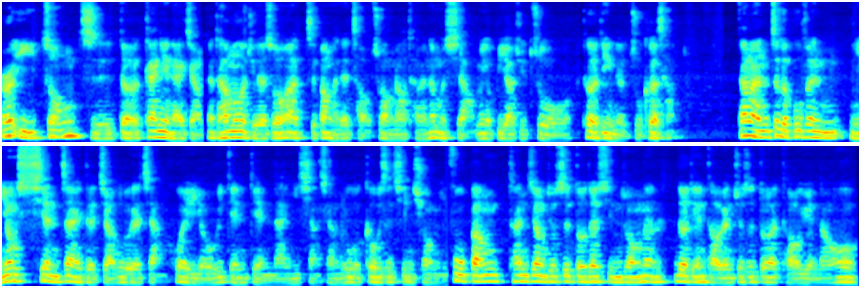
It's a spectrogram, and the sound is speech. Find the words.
而以中职的概念来讲，那他们会觉得说啊，职棒还在草创，然后台湾那么小，没有必要去做特定的主客场。当然，这个部分你用现在的角度来讲，会有一点点难以想象。如果各位是新球迷，富邦悍将就是都在新庄，那乐天桃园就是都在桃园，然后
